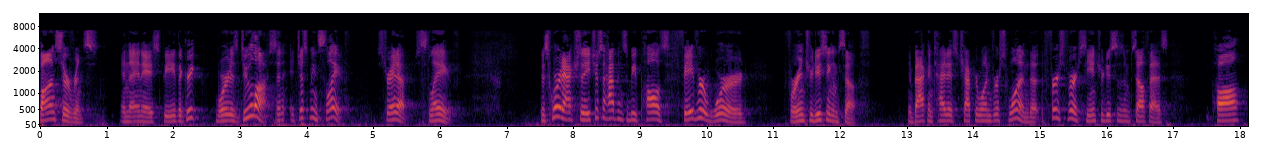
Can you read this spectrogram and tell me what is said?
bondservants in the NASB. The Greek word is doulos, and it just means slave. Straight up, slave. This word actually, it just so happens to be Paul's favorite word for introducing himself. And back in Titus chapter 1 verse 1, the, the first verse, he introduces himself as Paul,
